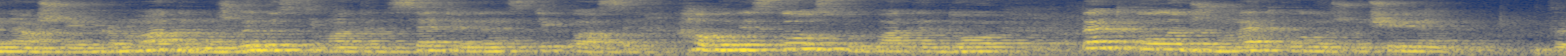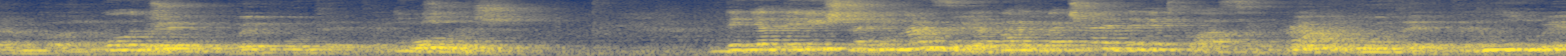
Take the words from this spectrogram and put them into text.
і нашої громади можливості мати 10-11 класи, а обов'язково вступати до педколеджу, медколеджу чи Наталя Миколаївна, Коледж. ви, ви путаєте Коледж, дев'ятирічна гімназія передбачає 9 класів. ви путаєте, Ні. ви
